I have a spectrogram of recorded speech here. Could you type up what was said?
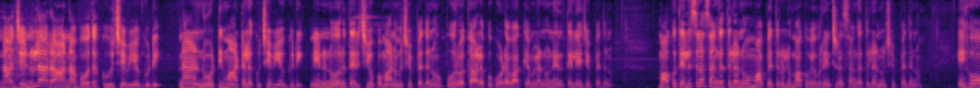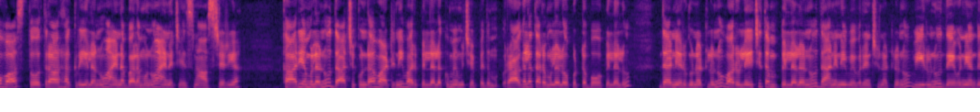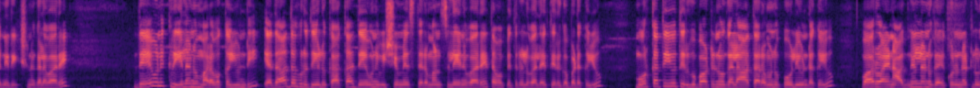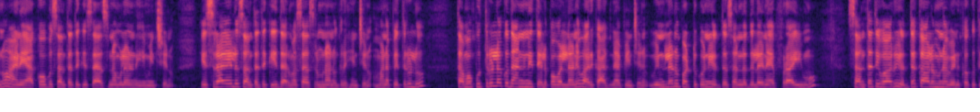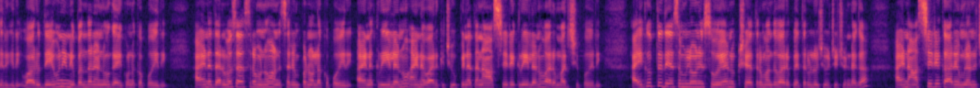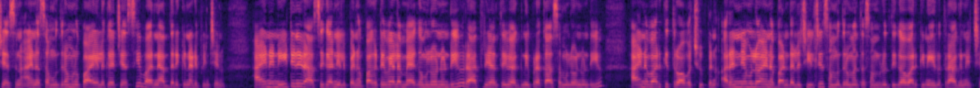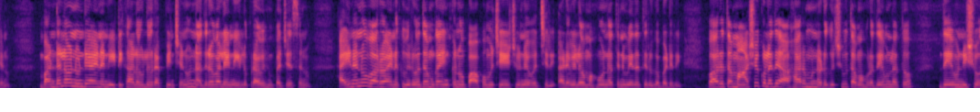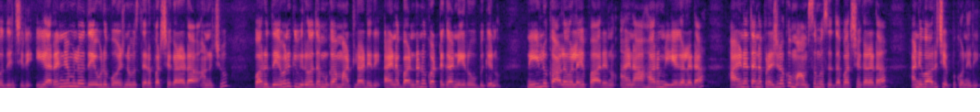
నా జనులారా నా బోధకు చెవియొగ్గుడి. నా నోటి మాటలకు చెవియొగ్గుడి. నేను నోరు తెరిచి ఉపమానము చెప్పెదను పూర్వకాలపు గూఢవాక్యములను నేను తెలియజెప్పెదను. మాకు తెలిసిన సంగతులను మా పితరులు మాకు వివరించిన సంగతులను చెప్పెదను. ఎహోవా స్తోత్రార్హ క్రియలను ఆయన బలమును ఆయన చేసిన ఆశ్చర్య కార్యములను దాచకుండా వాటిని వారి పిల్లలకు మేము చెప్పెదము. రాగల తరములలో పుట్టబో పిల్లలు దాన్ని ఎరుగునట్లును వారు లేచి తమ పిల్లలను దానిని వివరించినట్లును వీరును దేవుని అందు నిరీక్షణ గలవారై దేవుని క్రియలను మరవకయుండి యథార్థ హృదయులు కాక దేవుని విషయమే స్థిర మనసు లేని వారే తమ పితరుల వలె తిరగబడకయు. మూర్ఖతయు తిరుగుబాటును గల ఆ తరమును పోలి ఉండకయు. వారు ఆయన ఆజ్ఞలను గైకొనున్నట్లును ఆయన యాకోబు సంతతికి శాసనములను నియమించెను. ఇస్రాయేలు సంతతికి ధర్మశాస్త్రమును అనుగ్రహించెను. మన పితరులు తమ పుత్రులకు దానిని తెలుపవలనని వారికి ఆజ్ఞాపించెను. విండ్లను పట్టుకొని యుద్ధ సన్నద్ధులైన ఎఫ్రాయిము సంతతి వారు యుద్ధకాలమున వెనుకకు తిరిగిరి. వారు దేవుని నిబంధనను గైకొనకపోయిరి. ఆయన ధర్మశాస్త్రమును అనుసరింపనొల్లకపోయిరి. ఆయన క్రియలను ఆయన వారికి చూపిన తన ఆశ్చర్య క్రియలను వారు మర్చిపోయిరి. ఐగుప్తు దేశంలోని సోయాను క్షేత్రమందు వారి పితరులు చూచుచుండగా ఆయన ఆశ్చర్య కార్యములను చేసిన. ఆయన సముద్రమును పాయలుగా చేసి వారిని అద్దరికి నడిపించాను. ఆయన నీటిని రాశిగా నిలిపెను. పగటివేళ మేఘములో నుండి రాత్రి అంతయు అగ్ని ప్రకాశములో నుండి ఆయన వారికి త్రోవ చూపెను. అరణ్యంలో ఆయన బండలు చీల్చి సముద్రం అంత సమృద్ధిగా వారికి నీరు త్రాగనిచ్చెను. బండలో నుండి ఆయన నీటి కాలువలు రప్పించెను. నదుల వలె నీళ్ళు ప్రవహింపజేసెను. అయినను వారు ఆయనకు విరోధంగా ఇంకనూ పాపము చేయుచూనే వచ్చిరి. అడవిలో మహోన్నతుని మీద తిరగబడిరి. వారు తమ ఆశ కొలది ఆహారము నడుగుచు తమ హృదయములతో దేవుణ్ణి శోధించిరి. ఈ అరణ్యంలో దేవుడు భోజనము స్థిరపరచగలడా అనుచు వారు దేవునికి విరోధముగా మాట్లాడిరి. ఆయన బండను కొట్టగా నీరు ఉబికెను నీళ్ళు కాలువలై పారెను. ఆయన ఆహారం ఇయ్యగలడా? ఆయన తన ప్రజలకు మాంసము సిద్ధపరచగలడా? అని వారు చెప్పుకొనిరి.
